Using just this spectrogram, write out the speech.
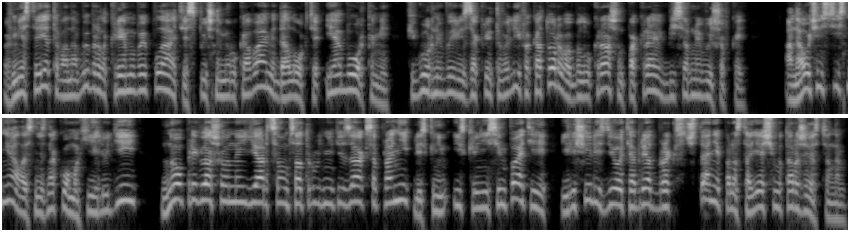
Вместо этого она выбрала кремовое платье с пышными рукавами до локтя и оборками, фигурный вырез закрытого лифа которого был украшен по краю бисерной вышивкой. Она очень стеснялась незнакомых ей людей но приглашенные Ярцевым сотрудники ЗАГСа прониклись к ним искренней симпатией и решили сделать обряд бракосочетания по-настоящему торжественным.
